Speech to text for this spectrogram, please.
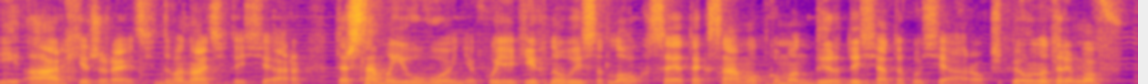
і архіжрець 12 сіар. Те ж саме і у воїнів, у яких новий статлок це так само командир 10 сіару. Шпіон отримав of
